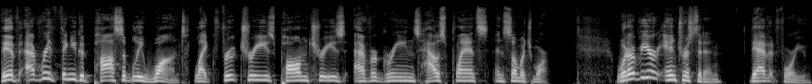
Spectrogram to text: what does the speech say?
They have everything you could possibly want, like fruit trees, palm trees, evergreens, houseplants, and so much more. Whatever you're interested in, they have it for you.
